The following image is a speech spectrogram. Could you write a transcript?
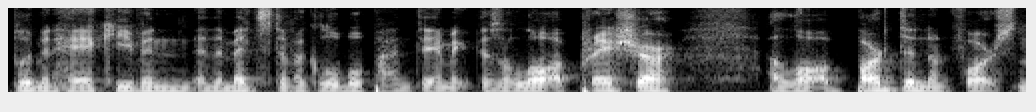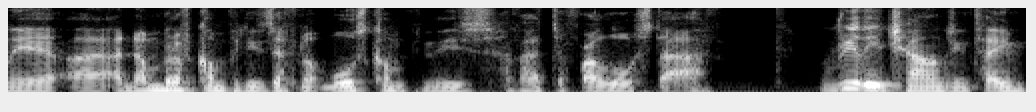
Blooming heck, even in the midst of a global pandemic, there's a lot of pressure, a lot of burden. Unfortunately, a, a number of companies, if not most companies, have had to furlough staff. Really challenging time.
